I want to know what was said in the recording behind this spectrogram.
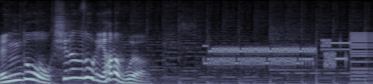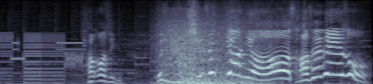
맹독 싫은 소리 하나 뭐야? 작아지기 야 미친 새끼 아니야? 4세대에서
